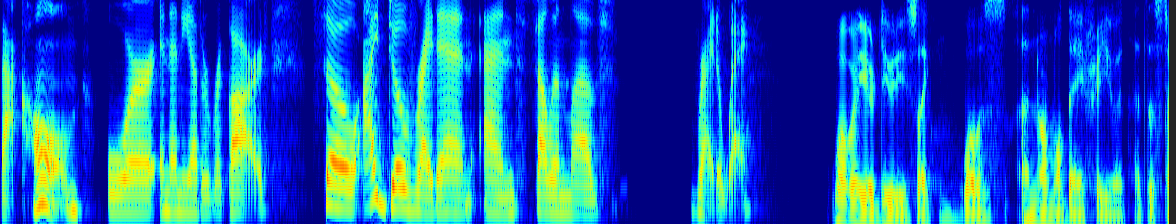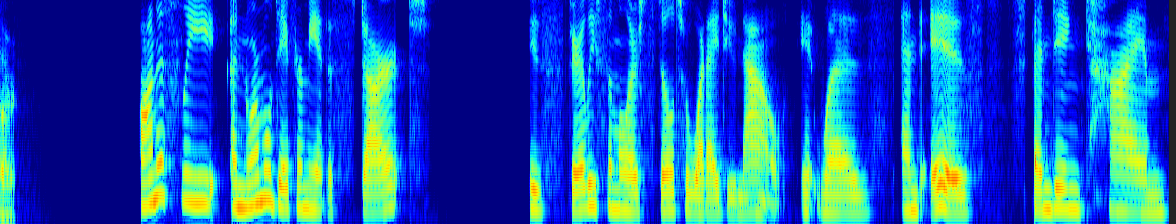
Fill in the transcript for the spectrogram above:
back home or in any other regard. So I dove right in and fell in love right away. What were your duties? Like, what was a normal day for you at, at the start? Honestly, a normal day for me at the start is fairly similar still to what I do now. It was and is spending time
